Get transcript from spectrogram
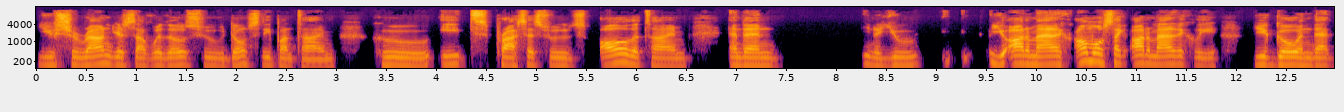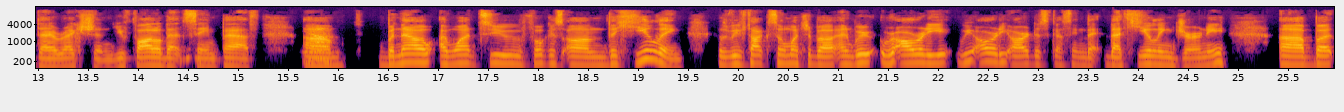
you surround yourself with those who don't sleep on time who eat processed foods all the time and then you know you you automatic almost like automatically you go in that direction you follow that mm-hmm. same path yeah. um but now I want to focus on the healing because we've talked so much about and we're we're already we already are discussing that that healing journey. Uh, but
